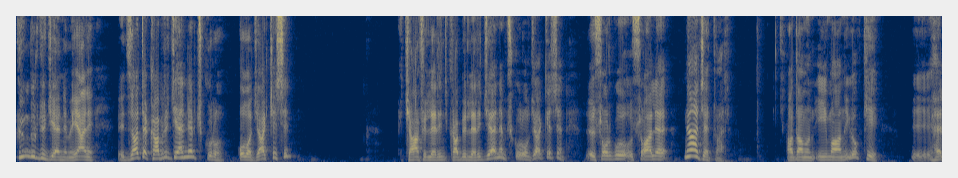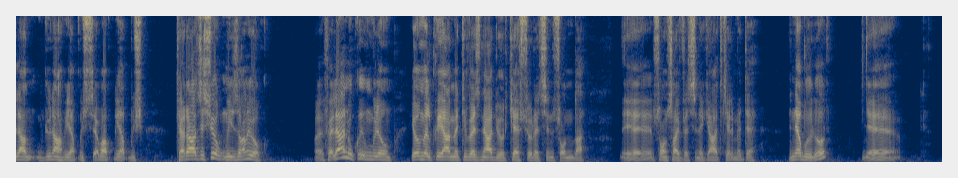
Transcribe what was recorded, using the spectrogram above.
gümbürdü cehenneme. Yani e, zaten kabri cehennem çukuru olacağı kesin. Kafirlerin kabirleri cehennem çukuru olacağı kesin. E, sorgu suale ne hacet var? Adamın imanı yok ki. E, helal günah mı yapmış, sevap mı yapmış? Terazisi yok, mizanı yok. E, Falan okuyum bilehum. Yevmel kıyameti vezna diyor Kehf suresinin sonunda. E, son sayfasındaki ayet-i kerimede. Ne buyuruyor? E,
